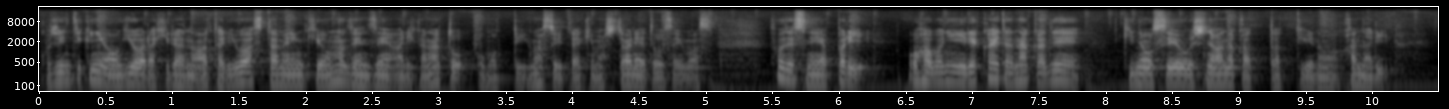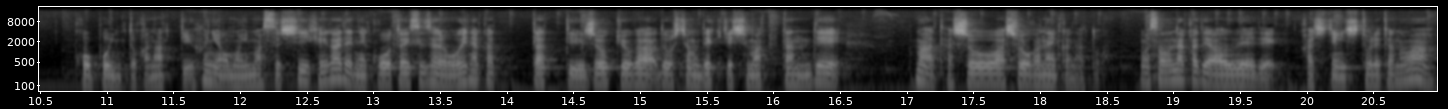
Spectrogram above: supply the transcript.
個人的には荻原平野あたりはスタメン起用も全然ありかなと思っています。いただきました。ありがとうございます。そうですね、やっぱり大幅に入れ替えた中で、機能性を失わなかったっていうのはかなり高ポイントかなっていうふうに思いますし、怪我でね、交代せざるを得なかったっていう状況がどうしてもできてしまったんで、まあ多少はしょうがないかなとまあ、その中でアウェーで勝ち点1取れたのは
